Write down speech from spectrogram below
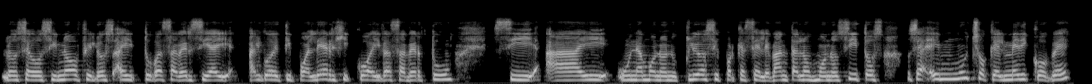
los eosinófilos. Ahí tú vas a ver si hay algo de tipo alérgico. Ahí vas a ver tú si hay una mononucleosis porque se levantan los monocitos. O sea, hay mucho que el médico ve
